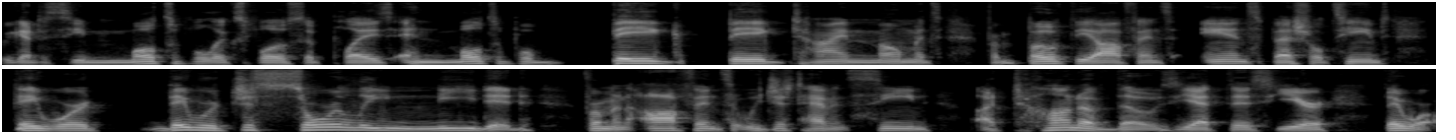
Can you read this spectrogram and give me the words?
We got to see multiple explosive plays and multiple big, big time moments from both the offense and special teams. They were they were just sorely needed from an offense that we just haven't seen a ton of those yet this year. They were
